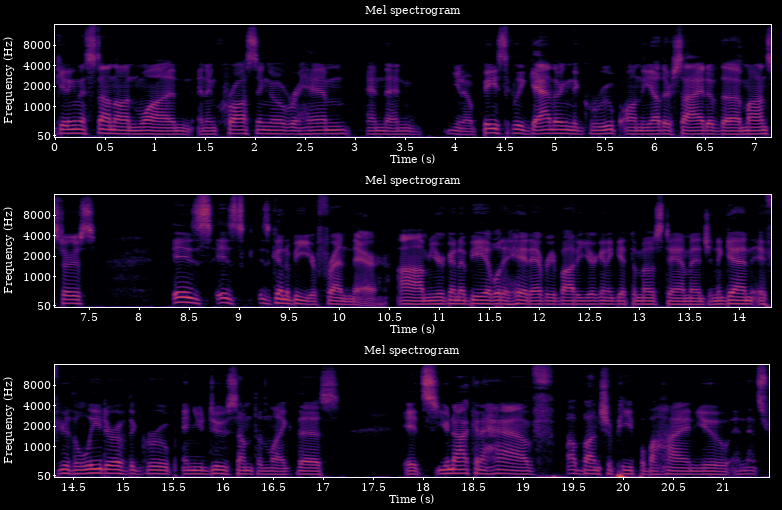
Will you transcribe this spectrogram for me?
getting the stun on one and then crossing over him and then you know basically gathering the group on the other side of the monsters is is is going to be your friend there. Um, you're going to be able to hit everybody. You're going to get the most damage. And again, if you're the leader of the group and you do something like this, it's you're not going to have a bunch of people behind you, and that's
